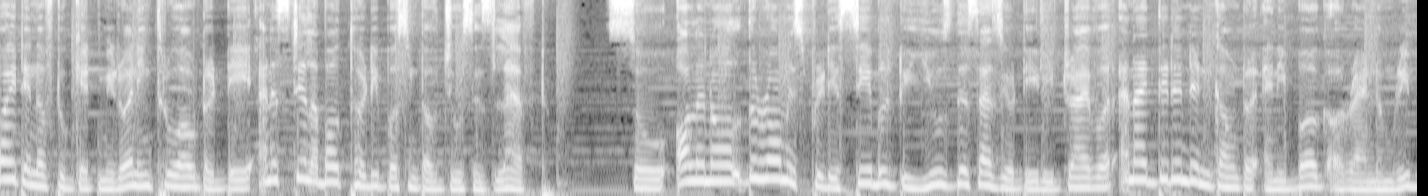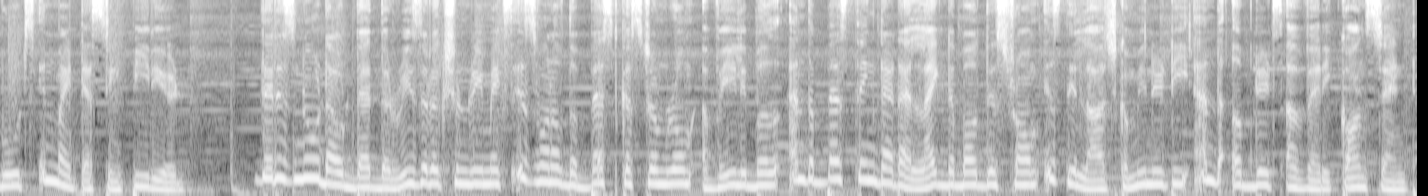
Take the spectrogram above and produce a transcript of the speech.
quite enough to get me running throughout a day and still about 30% of juice is left. So all in all, the ROM is pretty stable to use this as your daily driver and I didn't encounter any bug or random reboots in my testing period. There is no doubt that the Resurrection Remix is one of the best custom ROM available and the best thing that I liked about this ROM is the large community and the updates are very constant.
